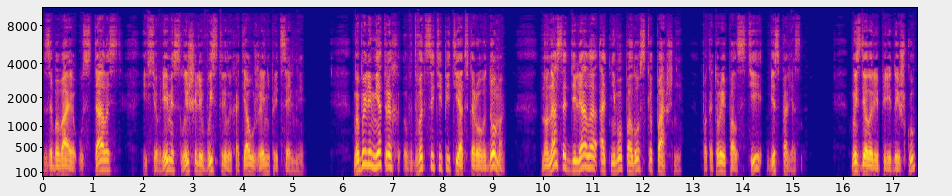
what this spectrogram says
забывая усталость, и все время слышали выстрелы, хотя уже не прицельные. Мы были метрах в двадцати пяти от второго дома, но нас отделяла от него полоска пашни, по которой ползти бесполезно. Мы сделали передышку,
